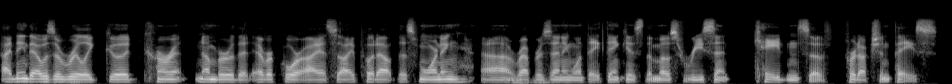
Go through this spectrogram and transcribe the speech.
i think that was a really good current number that evercore isi put out this morning uh, mm-hmm. representing what they think is the most recent cadence of production pace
